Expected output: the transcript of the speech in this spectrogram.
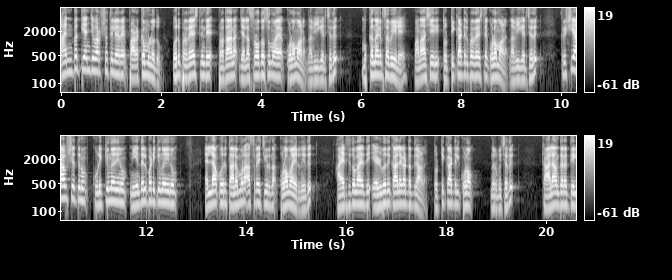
അൻപത്തിയഞ്ച് വർഷത്തിലേറെ പഴക്കമുള്ളതും ഒരു പ്രദേശത്തിന്റെ പ്രധാന ജലസ്രോതസ്സുമായ കുളമാണ് നവീകരിച്ചത്. മുക്ക നഗരസഭയിലെ മണാശ്ശേരി തൊട്ടിക്കാട്ടിൽ പ്രദേശത്തെ കുളമാണ് നവീകരിച്ചത്. കൃഷി ആവശ്യത്തിനും കുളിക്കുന്നതിനും നീന്തൽ പഠിക്കുന്നതിനും എല്ലാം ഒരു തലമുറ ആശ്രയിച്ചിരുന്ന കുളമായിരുന്നു ഇത്. ആയിരത്തി തൊള്ളായിരത്തി എഴുപത് കാലഘട്ടത്തിലാണ് തൊട്ടിക്കാട്ടിൽ കുളം നിർമ്മിച്ചത്. കാലാന്തരത്തിൽ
